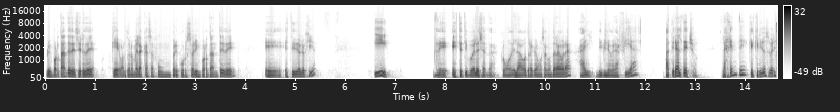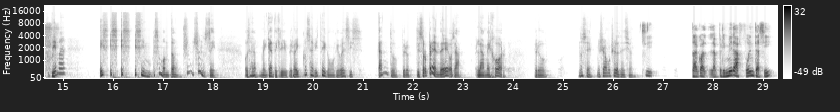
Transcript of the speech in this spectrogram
lo importante es decir de que Bartolomé de las Casas fue un precursor importante de eh, esta ideología. Y de este tipo de leyenda, como de la otra que vamos a contar ahora, hay bibliografía para tirar al techo. La gente que escribió sobre este tema es, es, es, es, un montón. Yo, no sé. O sea, me encanta escribir, pero hay cosas, viste, como que vos decís, tanto, pero te sorprende, ¿eh? O sea, la mejor. Pero, no sé, me llama mucho la atención. Sí. Tal cual. La primera fuente así,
